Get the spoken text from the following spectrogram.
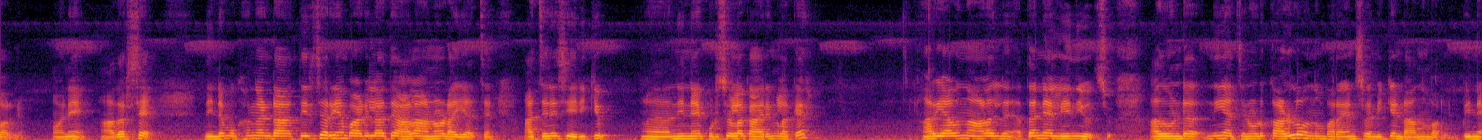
പറഞ്ഞു മോനെ ആദർശേ നിന്റെ മുഖം കണ്ട തിരിച്ചറിയാൻ പാടില്ലാത്ത ആളാണോടാ ഈ അച്ഛൻ? അച്ഛന് ശരിക്കും നിന്നെക്കുറിച്ചുള്ള കാര്യങ്ങളൊക്കെ അറിയാവുന്ന ആളല്ലേ തന്നെയല്ലേ എന്ന് ചോദിച്ചു. അതുകൊണ്ട് നീ അച്ഛനോട് കള്ളമൊന്നും പറയാൻ ശ്രമിക്കണ്ട എന്നും പറഞ്ഞു. പിന്നെ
